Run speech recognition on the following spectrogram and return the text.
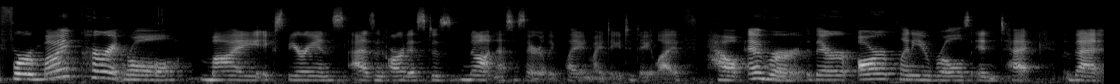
for my current role, my experience as an artist does not necessarily play in my day to day life. However, there are plenty of roles in tech that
